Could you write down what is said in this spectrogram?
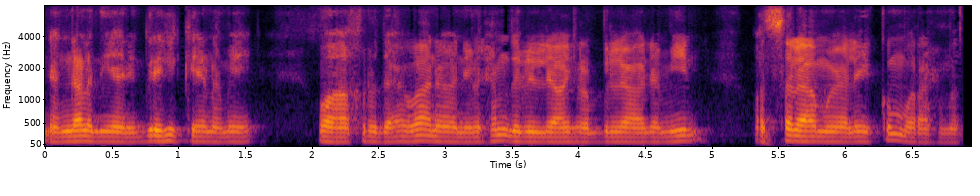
ഞങ്ങൾ നീ അനുഗ്രഹിക്കണമേ. വാഹൃദാൻ അലഹമുല്ലാ റബുലാലമീൻ ആലമീൻ. വസ്സലാമു അലൈക്കും വറഹമത്ത്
